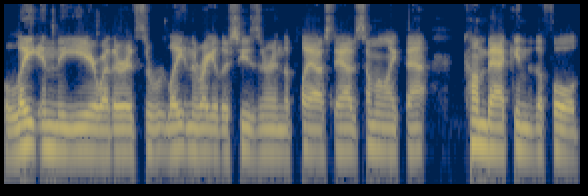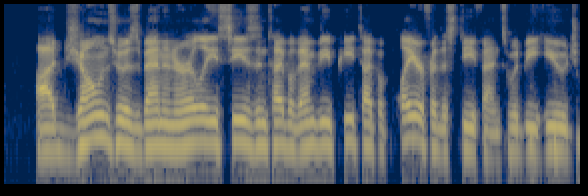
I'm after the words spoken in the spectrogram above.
late in the year, whether it's late in the regular season or in the playoffs, to have someone like that come back into the fold. Uh, Jones, who has been an early season type of MVP type of player for this defense, would be huge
